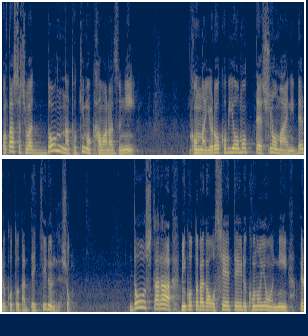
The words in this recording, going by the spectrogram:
私たちはどんな時も変わらずにこんな喜びを持って主の前に出ることができるんでしょう。どうしたら御言葉が教えているこのように喜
